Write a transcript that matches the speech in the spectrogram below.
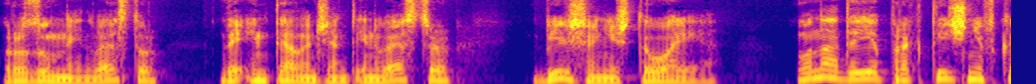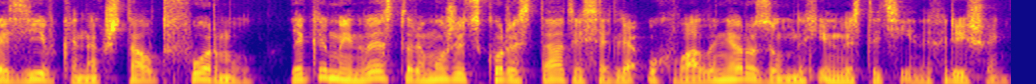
Розумний інвестор The Intelligent Investor більше, ніж теорія. Вона дає практичні вказівки на кшталт формул, якими інвестори можуть скористатися для ухвалення розумних інвестиційних рішень.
